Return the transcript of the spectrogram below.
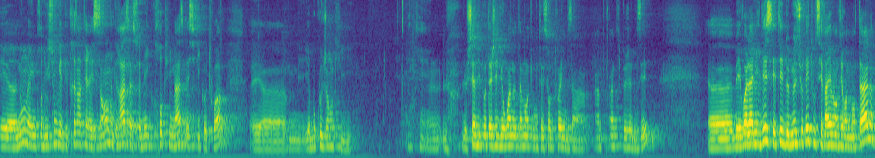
Et nous, on a une production qui était très intéressante grâce à ce microclimat spécifique au toit. Euh, il y a beaucoup de gens qui, le, chef du potager du roi notamment qui est monté sur le toit, il nous a un, petit peu jalousé. Euh, mais voilà, l'idée c'était de mesurer toutes ces variables environnementales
